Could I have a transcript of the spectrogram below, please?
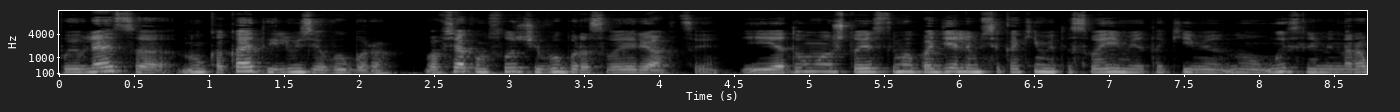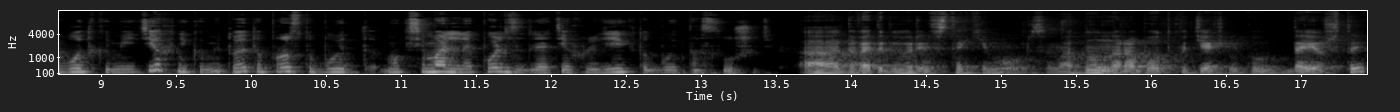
появляется ну, какая-то иллюзия выбора. Во всяком случае, выбора своей реакции. И я думаю, что если мы поделимся какими-то своими такими ну, мыслями, наработками и техниками, то это просто будет максимальная польза для тех людей, кто будет нас слушать. А, давай договоримся таким образом. Одну наработку, технику даешь ты,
